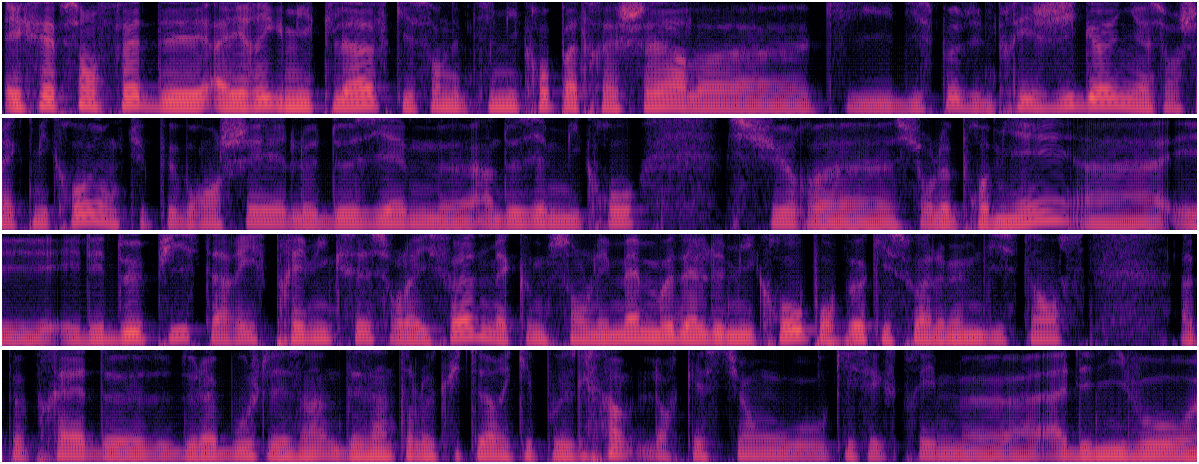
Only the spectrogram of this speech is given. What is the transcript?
Exception faite des iRig Miclav qui sont des petits micros pas très chers euh, qui disposent d'une prise gigogne sur chaque micro. Donc tu peux brancher euh, un deuxième micro sur, euh, sur le premier. Et, les deux pistes arrivent prémixées sur l'iPhone mais comme sont les mêmes modèles de micros pour peu qu'ils soient à la même distance à peu près de, la bouche des, interlocuteurs et qui posent leurs questions ou qui s'expriment à, des niveaux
